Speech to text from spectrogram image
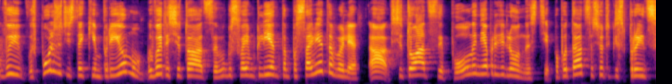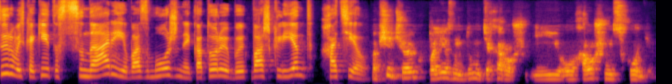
вы пользуетесь таким приемом в этой ситуации? Вы бы своим клиентам посоветовали а, в ситуации полной неопределенности попытаться все-таки спроецировать какие-то сценарии возможные, которые бы ваш клиент хотел? Вообще человеку полезно думать о хорошем и о хорошем исходе.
